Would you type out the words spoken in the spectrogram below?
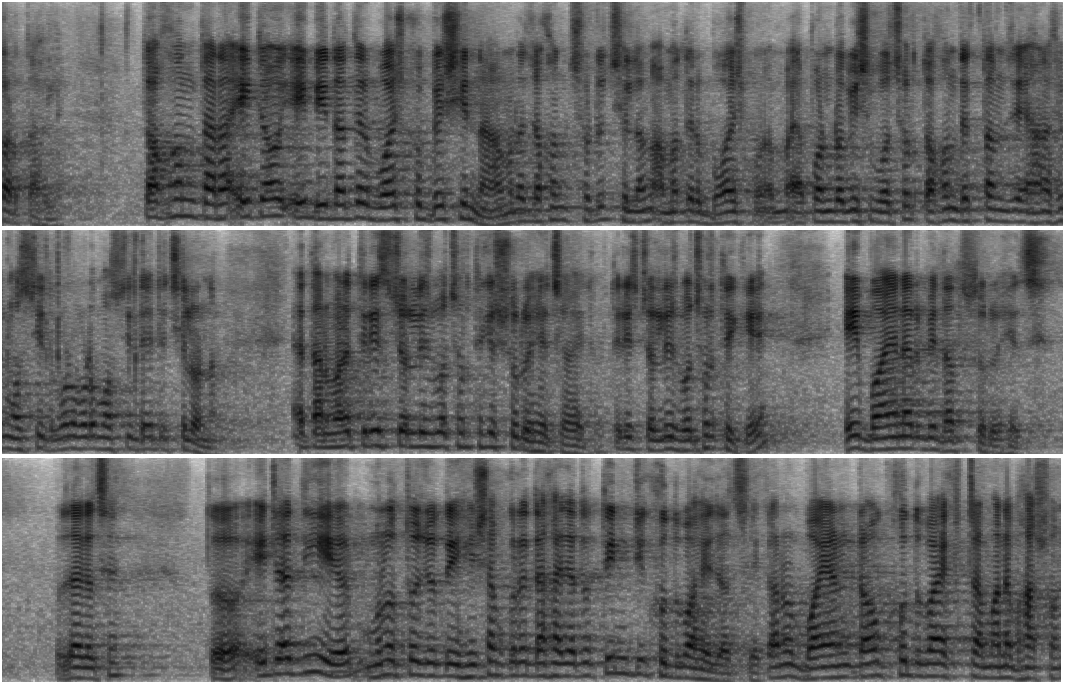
করতে হলে তখন তারা এইটাও, এই বিদাতের বয়স খুব বেশি না। আমরা যখন ছোট ছিলাম, আমাদের বয়স পনেরো বিশ বছর, তখন দেখতাম যে হানাফি মসজিদ, বড় বড় মসজিদে এটা ছিল না। তার মানে তিরিশ চল্লিশ বছর থেকে শুরু হয়েছে হয়তো। তিরিশ চল্লিশ বছর থেকে এই বয়ানের বেদাত শুরু হয়েছে। বোঝা গেছে? তো এটা দিয়ে মূলত যদি হিসাব করে দেখা যায়, তো তিনটি খুদবা হয়ে যাচ্ছে। কারণ বয়ানটাও খুদবা একটা মানে ভাষণ।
